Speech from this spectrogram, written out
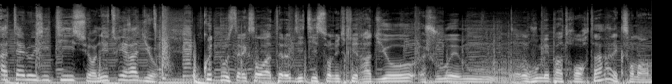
Ataloziti sur Nutri Radio. Coup de boost, Alexandra Ataloziti sur Nutri Radio. Je vous, on vous met pas trop en retard, Alexandra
